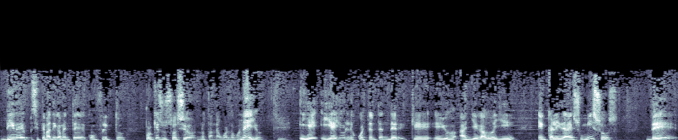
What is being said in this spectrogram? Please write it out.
vive sistemáticamente conflicto porque sus socios no están de acuerdo con ellos. Sí. Y, y a ellos les cuesta entender que ellos han llegado allí en calidad de sumisos de,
